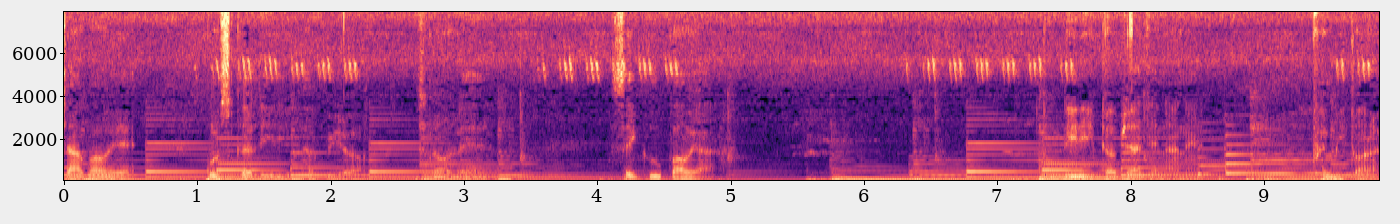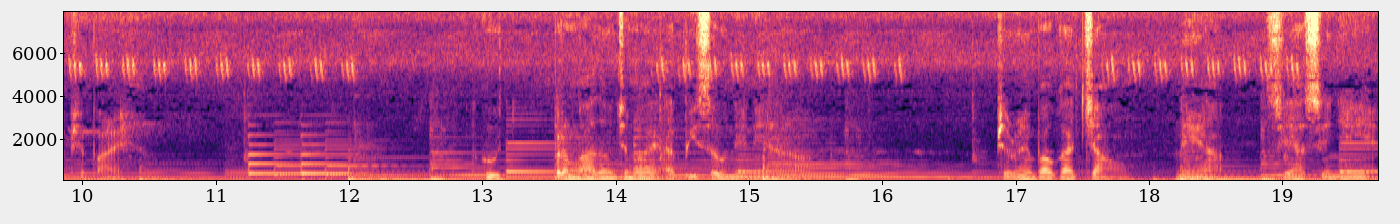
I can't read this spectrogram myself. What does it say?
ကြားပေါက်ရဲ့ post ကလေးတွေဖတ်ပြီးတော့ကျွန်တော်လည်းစိတ်ကူးပေါက်ရလေးတွေပြောပြနေတာ ਨੇ ဖွင့်ပြီးသွားတာဖြစ်ပါတယ်အခုပထမဆုံးကျွန်တော်ရဲ့ episode နေနေတော့ ပြရင်းပေါက်ကကြောင်နေရဆရာစင်ကြီးရဲ့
